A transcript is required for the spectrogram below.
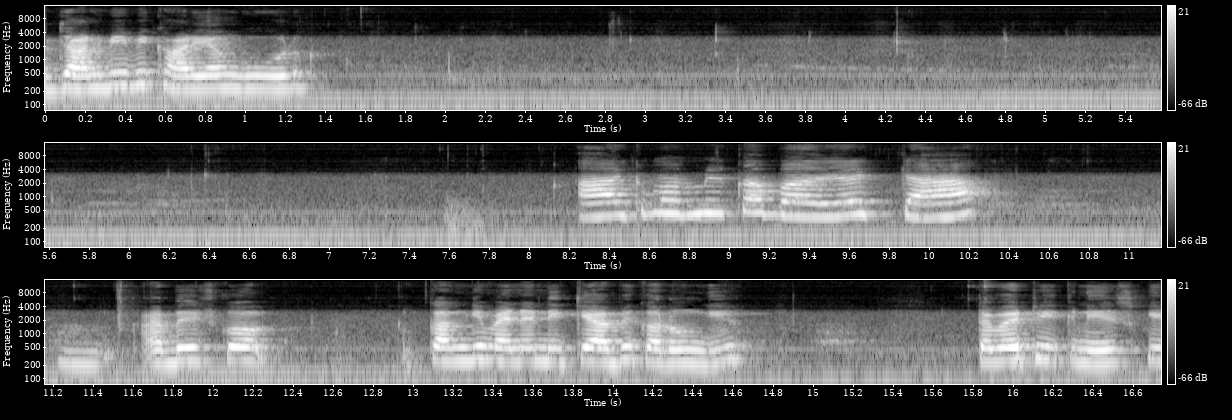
जानवी भी खा रही है अंगूर आज मम्मी का बर्थडे था हम्म, अभी इसको कंगी मैंने नहीं किया अभी करूँगी। तबीयत ठीक नहीं इसकी।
